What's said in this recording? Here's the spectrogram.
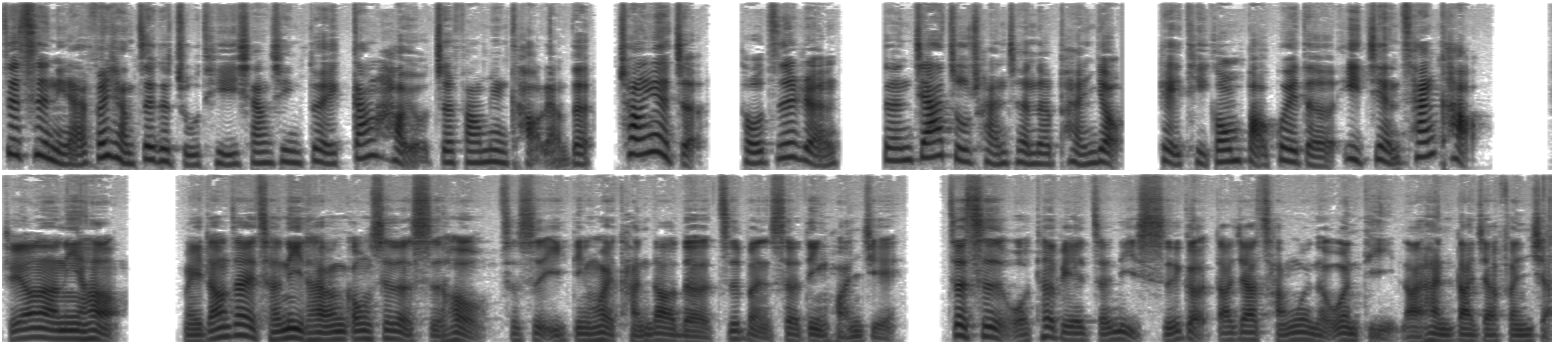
这次你来分享这个主题，相信对刚好有这方面考量的创业者、投资人跟家族传承的朋友，可以提供宝贵的意见参考。Fiona 你好，每当在成立台湾公司的时候，这是一定会谈到的资本设定环节。这次我特别整理十个大家常问的问题来和大家分享。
